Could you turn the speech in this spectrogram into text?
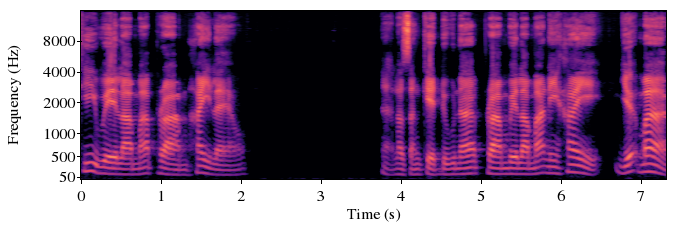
ที่เวลามะพรามให้แล้วอะเราสังเกตดูนะ พรามเวลามะนี่ให้เยอะมาก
